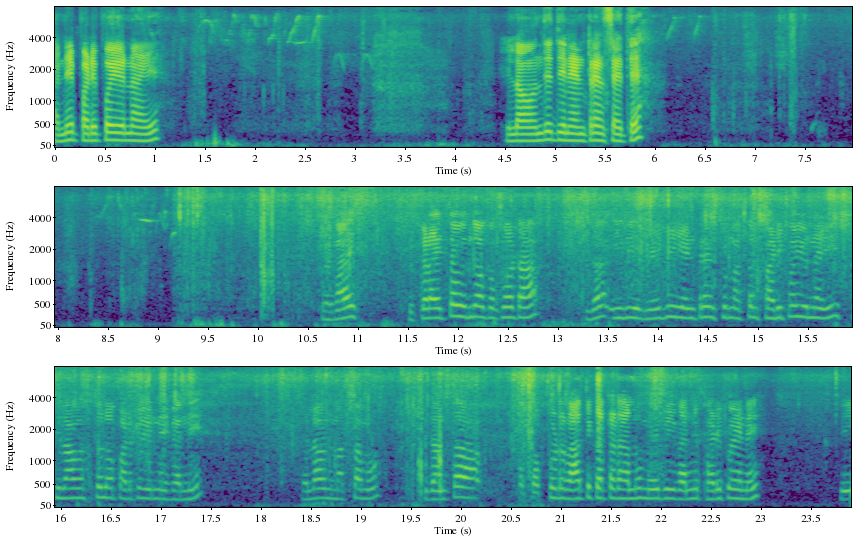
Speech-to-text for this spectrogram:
అన్నీ పడిపోయి ఉన్నాయి. ఇలా ఉంది దీని ఎంట్రన్స్ అయితే. ఇక్కడైతే ఉంది ఒక కోట. ఇదో ఇది మేబీ ఎంట్రన్స్ మొత్తం పడిపోయి ఉన్నాయి శిలావస్తులో పడిపోయి ఉన్నాయి ఇవన్నీ. ఎలా ఉంది మొత్తము? ఇదంతా ఒకప్పుడు రాతి కట్టడాలు మేబీ ఇవన్నీ పడిపోయినాయి. ఈ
